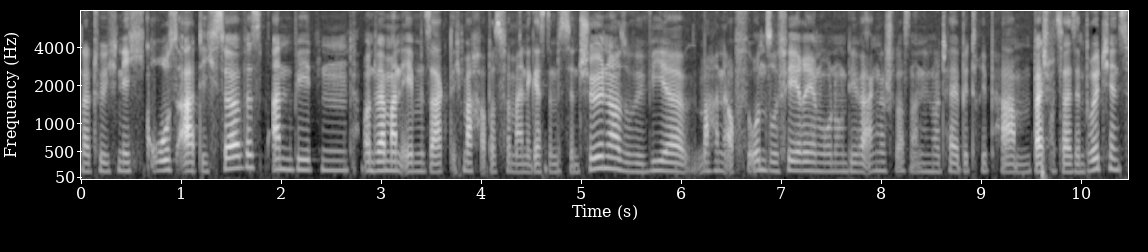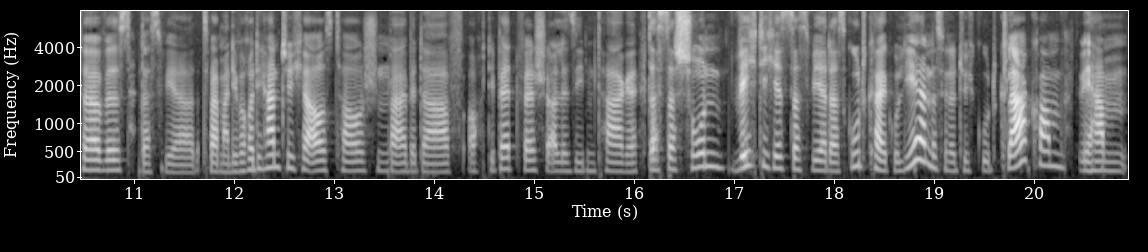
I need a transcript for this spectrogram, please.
natürlich nicht großartig Service anbieten. Und wenn man eben sagt, ich mache aber es für meine Gäste ein bisschen schöner, so wie wir machen auch für unsere Ferienwohnungen, die wir angeschlossen an den Hotelbetrieb haben, beispielsweise im Brötchenservice, dass wir zweimal die Woche die Handtücher austauschen, bei Bedarf auch die Bett Bettwäsche alle sieben Tage, dass das schon wichtig ist, dass wir das gut kalkulieren, dass wir natürlich gut klarkommen. Wir haben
